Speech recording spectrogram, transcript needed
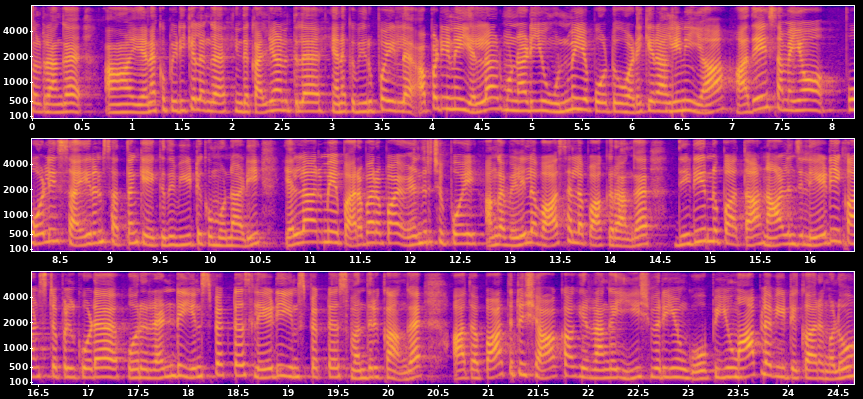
சொல்கிறாங்க எனக்கு பிடிக்கலங்க. இந்த கல்யாணத்தில் எனக்கு விருப்பம் இல்லை. அப்படின்னு எல்லார் முன்னாடியும் உண்மையை போட்டு உடைக்கிறாங்க. இனியா அதே சமயம் போலீஸ் சைரன் சத்தம் கேட்குது வீட்டுக்கு முன்னாடி. எல்லாருமே பரபரப்பாக எழுந்திரிச்சு போய் அங்கே வெளியில் வாசலில் பார்க்குறாங்க திடீர்னு பார்த்தா நாலஞ்சு லேடி கான்ஸ்டபிள் கூட ஒரு ரெண்டு இன்ஸ்பெக்டர்ஸ் லேடி இன்ஸ்பெக்டர்ஸ் வந்திருக்காங்க. அதை பார்த்துட்டு ஷாக் ஆகிடுறாங்க. ஈஸ்வரியும் கோபியும். மாப்பிள்ளை வீட்டுக்காரங்களும்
